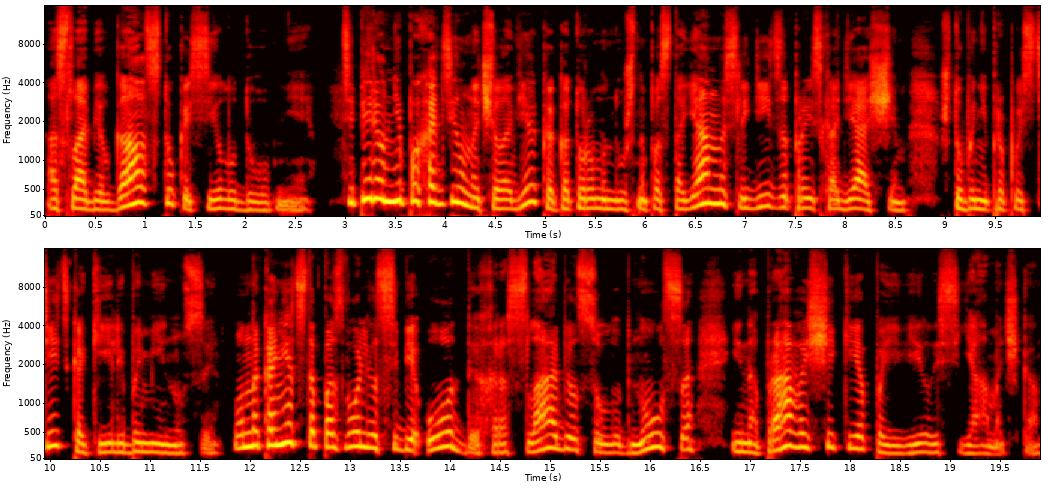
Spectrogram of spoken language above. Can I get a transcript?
ослабил галстук и сел удобнее. Теперь он не походил на человека, которому нужно постоянно следить за происходящим, чтобы не пропустить какие-либо минусы. Он наконец-то позволил себе отдых, расслабился, улыбнулся, и на правой щеке появилась ямочка.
